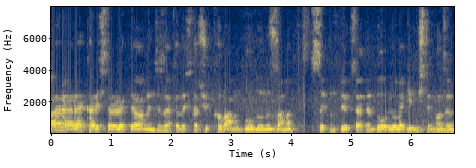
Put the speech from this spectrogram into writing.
Ara ara karıştırarak devam edeceğiz arkadaşlar. Şu kıvamı bulduğunuz zaman sıkıntı yok zaten doğru yola girmiştir malzeme.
